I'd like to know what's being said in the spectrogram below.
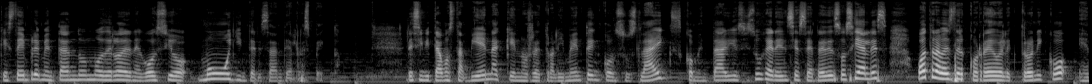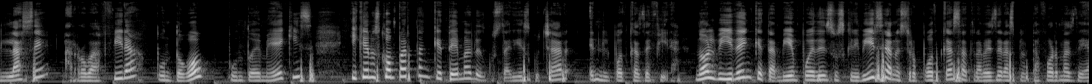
que está implementando un modelo de negocio muy interesante al respecto. Les invitamos también a que nos retroalimenten con sus likes, comentarios y sugerencias en redes sociales o a través del correo electrónico enlace y que nos compartan qué temas les gustaría escuchar en el podcast de FIRA. No olviden que también pueden suscribirse a nuestro podcast a través de las plataformas de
